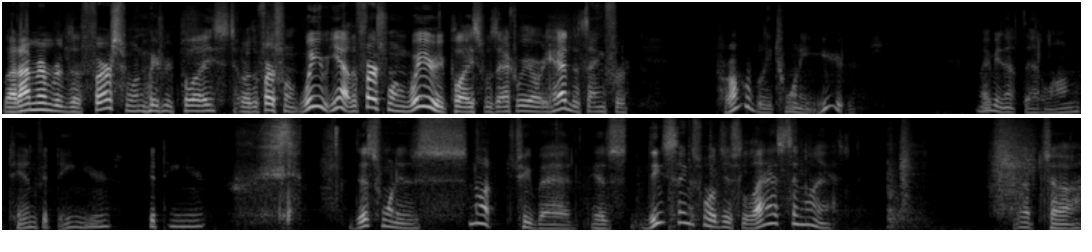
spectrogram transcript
But I remember the first one we replaced, or the first one we, yeah, the first one we replaced was after we already had the thing for probably 20 years. Maybe not that long, 10, 15 years, 15 years. This one is not too bad. Is these things will just last and last. But uh,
